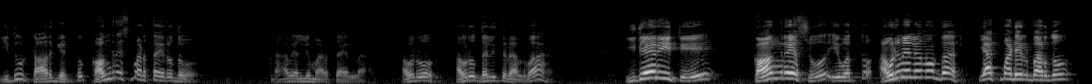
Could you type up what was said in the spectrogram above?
ಇದು ಟಾರ್ಗೆಟ್ ಕಾಂಗ್ರೆಸ್ ಮಾಡ್ತಾ ಇರೋದು. ನಾವೆಲ್ಲಿ ಮಾಡ್ತಾ ಇಲ್ಲ. ಅವರು ಅವರು ದಲಿತರಲ್ವಾ? ಇದೇ ರೀತಿ ಕಾಂಗ್ರೆಸ್ಸು ಇವತ್ತು ಅವ್ರ ಮೇಲೇನೂ ಯಾಕೆ ಮಾಡಿರಬಾರ್ದು?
